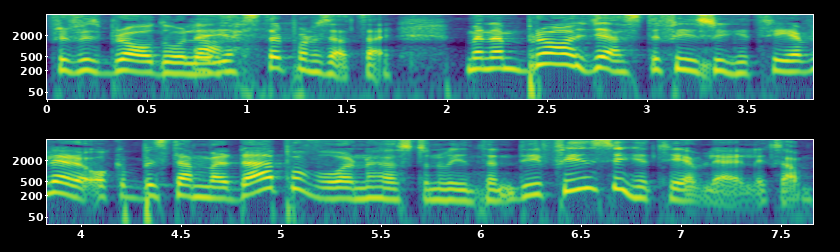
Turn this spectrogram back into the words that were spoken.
För det finns bra och dåliga Ja. gäster på något sätt. Så här. Men en bra gäst, det finns ju inget trevligare och att bestämma det där på våren, hösten och vintern, det finns inget trevligare liksom.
